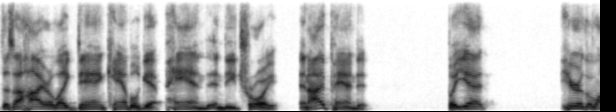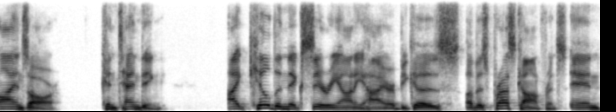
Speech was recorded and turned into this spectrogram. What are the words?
does a hire like Dan Campbell get panned in Detroit? And I panned it. But yet, here the Lions are contending. I killed the Nick Sirianni hire because of his press conference, and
